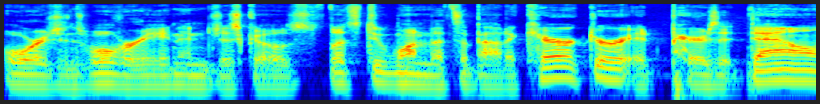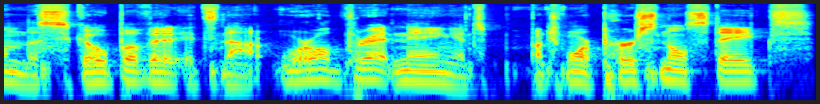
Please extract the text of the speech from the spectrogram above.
Origins Wolverine and just goes, let's do one that's about a character. It pares it down, the scope of it. It's not world threatening. It's much more personal stakes.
